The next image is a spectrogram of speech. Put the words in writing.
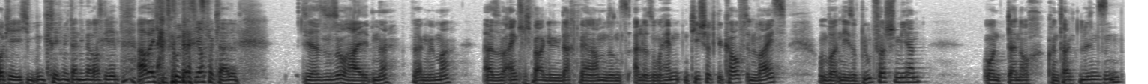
Okay, ich kriege mich da nicht mehr rausgeredet. Aber ich find's cool, dass ich auch verkleidet. Ja, so, so halt, ne? Sagen wir mal. Also eigentlich war gedacht, wir haben uns alle so ein Hemd, ein T-Shirt gekauft in weiß und wollten die so Blut verschmieren und dann noch Kontaktlinsen.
